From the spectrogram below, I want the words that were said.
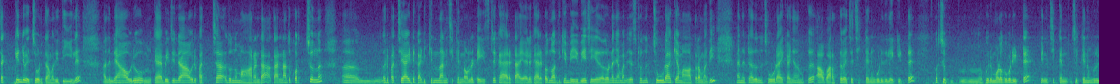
സെക്കൻഡ് വെച്ച് കൊടുത്താൽ മതി തീയിൽ അതിന്റെ ആ ഒരു ക്യാബേജിന്റെ ആ ഒരു പച്ച അതൊന്നും മാറണ്ട. കാരണം അത് കുറച്ചൊന്ന് ഒരു പച്ചയായിട്ട് കടിക്കുന്നതാണ് ചിക്കൻ റോളിൽ ടേസ്റ്റ് ക്യാരറ്റ് ആയാലും ക്യാരറ്റൊന്നും അധികം വേവേ ചെയ്യരുത്. അതുകൊണ്ട് ഞാൻ പറഞ്ഞു ജസ്റ്റ് ഒന്ന് ചൂടാക്കിയാൽ മാത്രം മതി. എന്നിട്ട് അതൊന്ന് ചൂടായി കഴിഞ്ഞാൽ നമുക്ക് ആ വറുത്ത് വെച്ച ചിക്കനും കൂടി ഇതിലേക്ക് ഇട്ട് കുറച്ച് കുരുമുളക് പൊടി ഇട്ട് പിന്നെ ചിക്കൻ ചിക്കനും കൂടി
